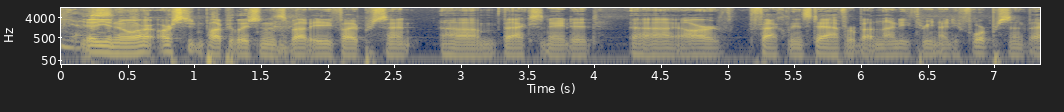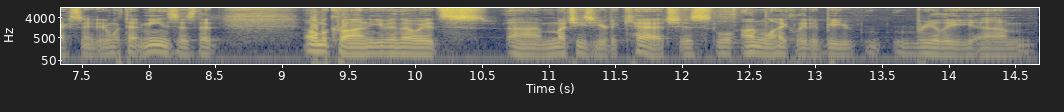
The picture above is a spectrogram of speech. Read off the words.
Yes. Yeah, you know, our, our student population is about 85% um, vaccinated. Uh, our faculty and staff are about 93, 94% vaccinated. And what that means is that Omicron, even though it's uh, much easier to catch, is l- unlikely to be really um,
